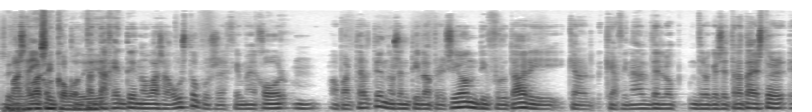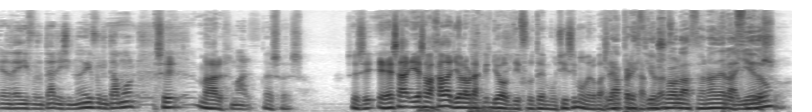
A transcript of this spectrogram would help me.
Sí, vas ahí vas con, incómodo con y- tanta gente, no vas a gusto, pues es que mejor mm, apartarte, no sentir la presión, disfrutar y que, al- que al final de lo, de lo que se trata esto es de disfrutar y si no disfrutamos, Sí, mal. Mal. Eso es. Sí, sí. Esa, y esa bajada, yo la verdad yo disfruté muchísimo, me lo pasé Era precioso la zona del Precioso. Ayedo.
